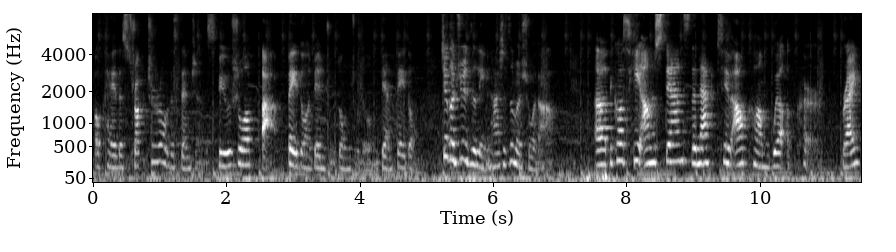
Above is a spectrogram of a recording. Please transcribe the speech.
OK，the structure of the sentence。比如说，把被动的变主动，主动变被动。这个句子里面它是这么说的啊，呃，because he understands the negative outcome will occur。right？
